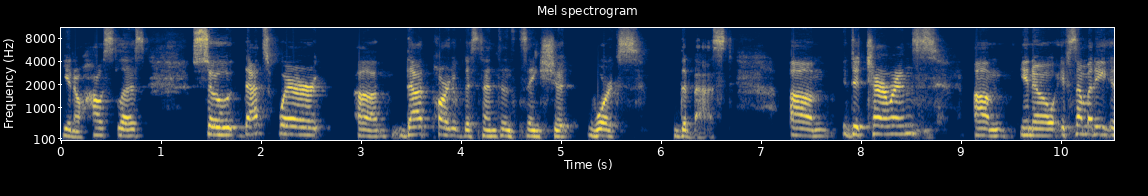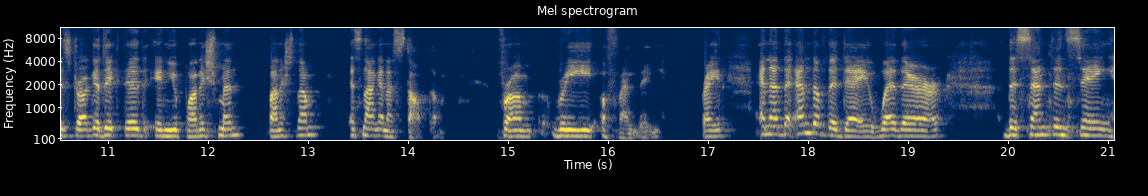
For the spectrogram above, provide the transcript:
you know houseless. So that's where um, that part of the sentencing should works the best. Um, deterrence, um, you know, if somebody is drug addicted and you punishment, punish them, it's not gonna stop them from re-offending, right? And at the end of the day, whether the sentencing,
